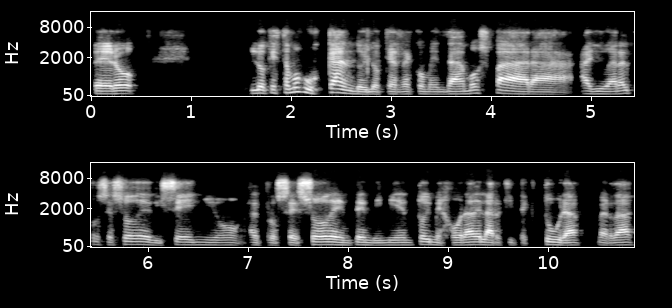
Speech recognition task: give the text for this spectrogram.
Pero lo que estamos buscando y lo que recomendamos para ayudar al proceso de diseño, al proceso de entendimiento y mejora de la arquitectura, ¿verdad?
